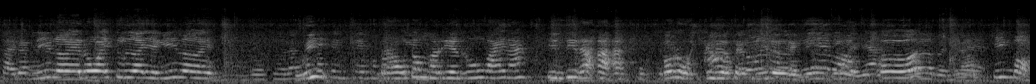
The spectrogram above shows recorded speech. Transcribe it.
ใส่แบบนี้เลยโรยเกลืออย่างนี้เลยอุ๊ยเราต้องมาเรียนรู้ไว้นะอินทิราเขาโรยเกลือแบบนี้เลยแบบนี้จริงเหรอเนี่ยเออจริงบอก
